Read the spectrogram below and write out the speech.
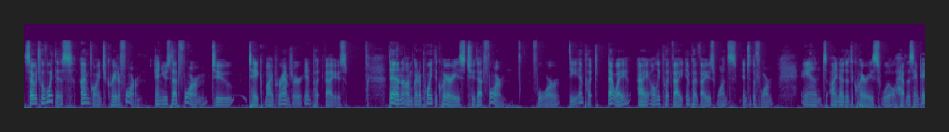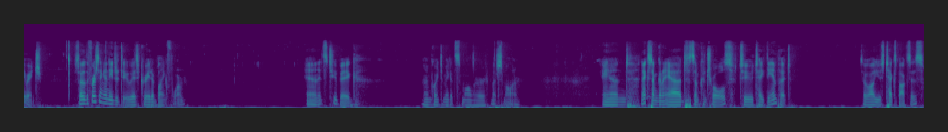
So to avoid this, I'm going to create a form and use that form to take my parameter input values. Then I'm going to point the queries to that form for the input. That way, I only put value, input values once into the form, and I know that the queries will have the same date range. So the first thing I need to do is create a blank form. And it's too big. I'm going to make it smaller, much smaller. And next I'm going to add some controls to take the input. So I'll use text boxes.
